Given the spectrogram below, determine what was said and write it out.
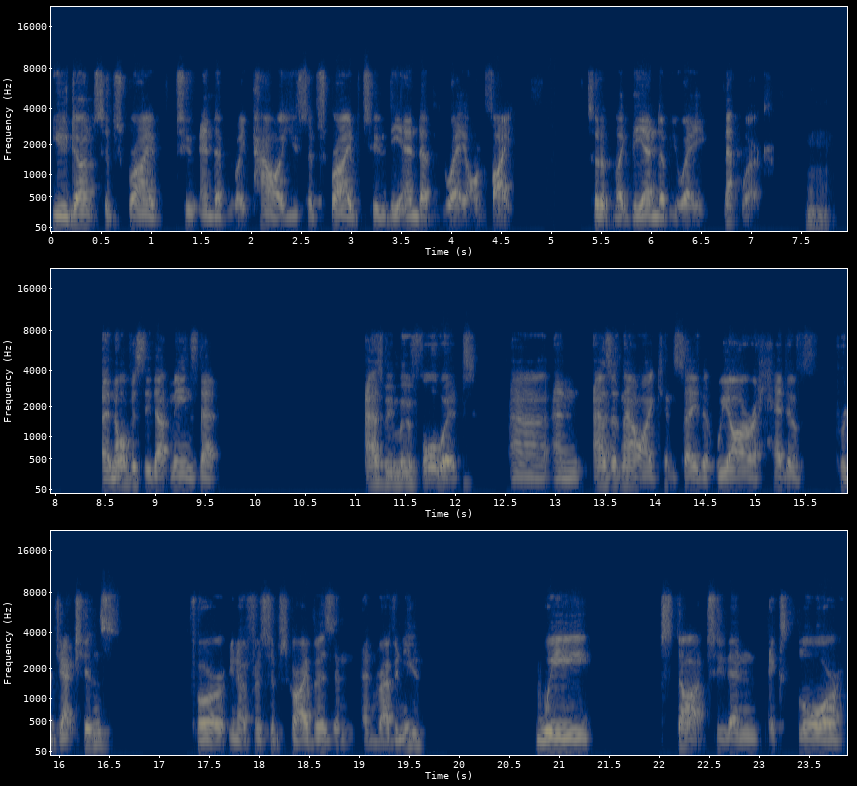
you don't subscribe to NWA Power, you subscribe to the NWA on FITE, sort of like the NWA network. Mm-hmm. And obviously that means that as we move forward, uh, and as of now, I can say that we are ahead of projections for you know for subscribers and, and revenue. We start to then explore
